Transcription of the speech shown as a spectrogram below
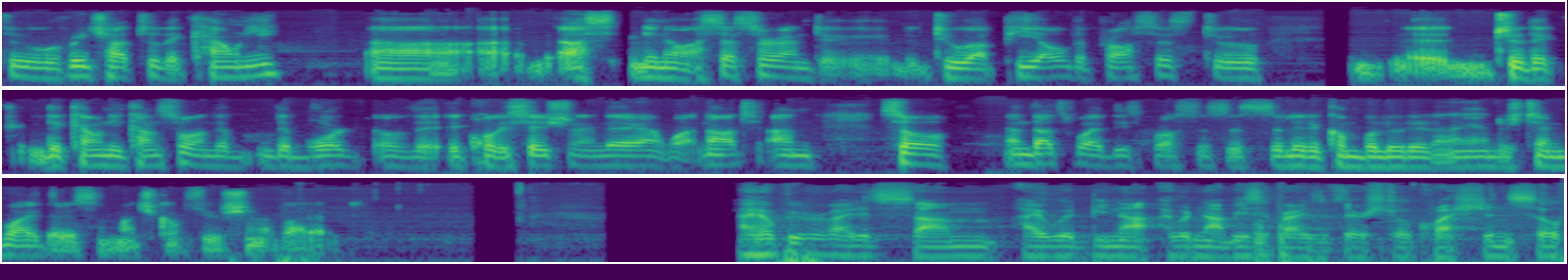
to reach out to the county, uh, as you know, assessor, and to, to appeal the process to uh, to the the county council and the, the board of the equalization and there and whatnot. And so, and that's why this process is a little convoluted, and I understand why there is so much confusion about it. I hope we provided some. I would be not. I would not be surprised if there are still questions. So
